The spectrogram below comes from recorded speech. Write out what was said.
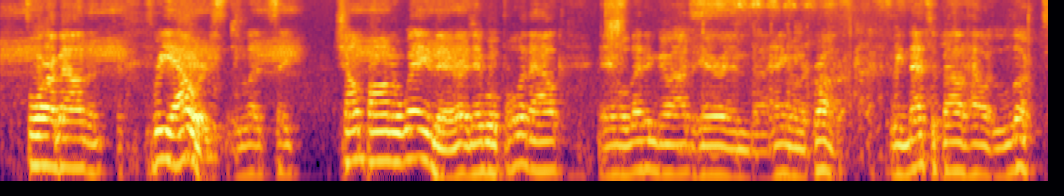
for about a, three hours. And let's say, chomp on away there, and then we'll pull it out, and we'll let him go out here and uh, hang on a cross. I mean, that's about how it looked.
